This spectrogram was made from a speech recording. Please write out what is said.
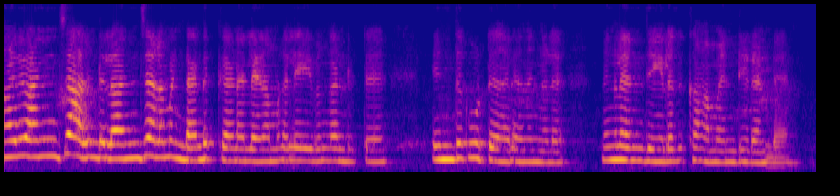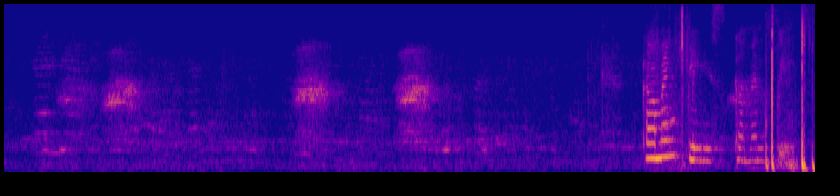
ആരും അഞ്ചാളുണ്ടല്ലോ അഞ്ചാളും മിണ്ടാണ്ട് നിൽക്കുകയാണല്ലേ നമ്മളെ ലൈവും കണ്ടിട്ട്? എന്ത് കൂട്ടുകാരാ നിങ്ങൾ നിങ്ങൾ എന്തെങ്കിലുമൊക്കെ കമന്റ് ഇടണ്ടേ? Comment please comment please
